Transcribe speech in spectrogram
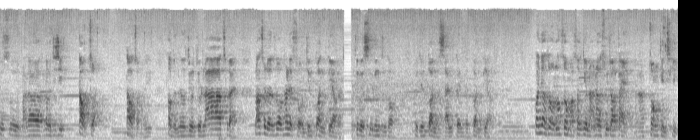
就是把它那个机器倒转，倒转回去，倒转之后就就拉出来。拉出来的时候，他的手已经断掉了，这个四根指头已经断了三根，都断掉了。断掉之后，那时候马上就拿那个塑胶袋把它装进去，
